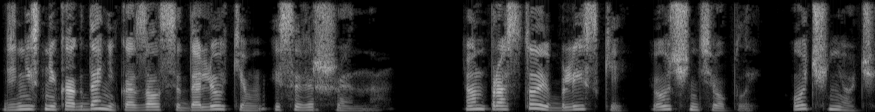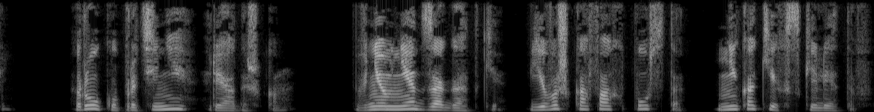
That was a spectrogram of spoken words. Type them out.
Денис никогда не казался далеким и совершенным. Он простой близкий, и очень теплый. Очень-очень. Руку протяни рядышком. В нем нет загадки. В его шкафах пусто, никаких скелетов.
